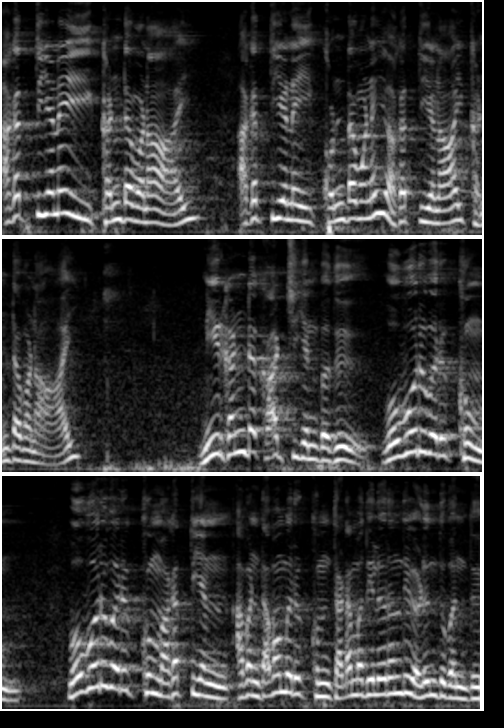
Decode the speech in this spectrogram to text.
அகத்தியனை கண்டவனாய் அகத்தியனை கொண்டவனை அகத்தியனாய் கண்டவனாய் நீர் கண்ட காட்சி என்பது ஒவ்வொருவருக்கும் ஒவ்வொருவருக்கும் அகத்தியன் அவன் தவம் இருக்கும் தடமதிலிருந்து எழுந்து வந்து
